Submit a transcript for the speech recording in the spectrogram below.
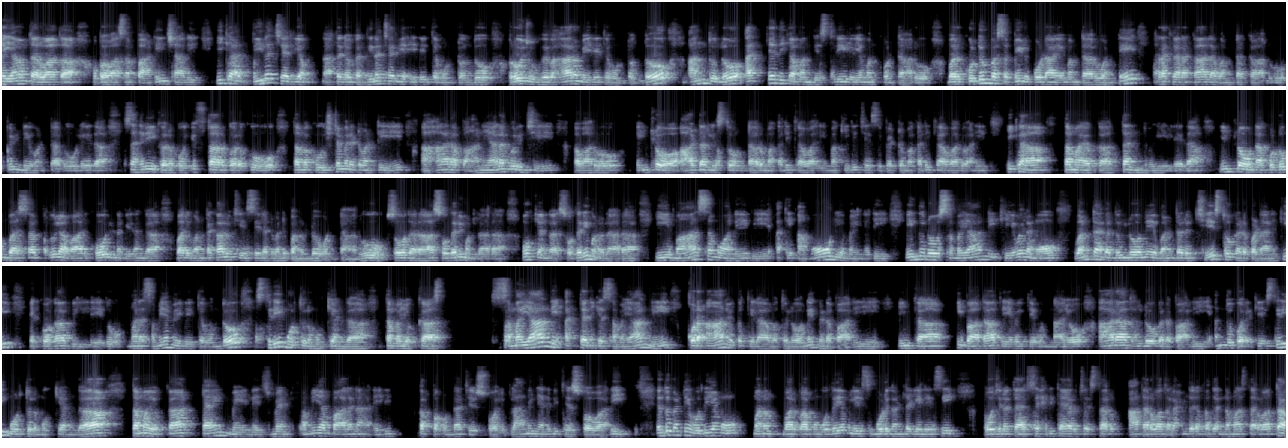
ఖయాం తర్వాత ఉపవాసం పాటించాలి. ఇక దినచర్యం అతని యొక్క దినచర్య ఏదైతే ఉంటుందో రోజు వ్యవహారం ఏదైతే ఉంటుందో అందులో అత్యధిక మంది స్త్రీలు ఏమనుకుంటారు? మరి కుటుంబ సభ్యులు కూడా ఏమంటారు అంటే రకరకాల వంటకాలు పిండి వంటలు లేదా సహరీ కొరకు ఇఫ్తార్ కొరకు తమకు ఇష్టమైనటువంటి ఆహార పానీయాల గురించి వారు ఇంట్లో ఆర్డర్లు ఇస్తూ ఉంటారు మాకు అది కావాలి మాకు ఇది చేసి పెట్టు మాకు అది కావాలి అని. ఇక తమ యొక్క తండ్రి లేదా ఇంట్లో ఉన్న కుటుంబ సభ్యుల వారు కోరిన విధంగా వారి వంటకాలు చేసేటటువంటి పనుల్లో ఉంటారు. సోదర సోదరిమణులారా ముఖ్యంగా సోదరిమణులారా ఈ మాసము అనేది అతి అమూల్యమైనది. ఇందులో సమయాన్ని కేవలము వంట గదుల్లోనే వంటలు చేస్తూ గడపడానికి ఎక్కువగా వీల్లేదు. మన సమయం ఏదైతే ఉందో స్త్రీమూర్తులు ముఖ్యంగా తమ యొక్క సమయాన్ని అత్యధిక సమయాన్ని ఖురాన్ యొక్క తిలావతలోనే గడపాలి. ఇంకా ఇబాదాత్ ఏవైతే ఉన్నాయో ఆరాధనలో గడపాలి. అందుకొరకే స్త్రీమూర్తులు ముఖ్యంగా తమ యొక్క టైం మేనేజ్మెంట్ సమయ పాలన అనేది తప్పకుండా చేసుకోవాలి. ప్లానింగ్ అనేది చేసుకోవాలి. ఎందుకంటే ఉదయము మనం వారి పాపం ఉదయం లేసి మూడు గంటలకి లేసి భోజనం తయారు సెహరి తయారు చేస్తారు. ఆ తర్వాత అలహమ్దుల్లా ఫజర్ నమాజ్ తర్వాత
